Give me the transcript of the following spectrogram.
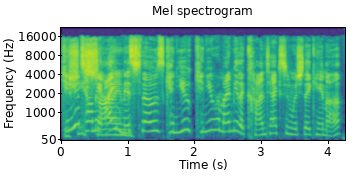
Can you tell me? I missed those. Can you can you remind me the context in which they came up?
